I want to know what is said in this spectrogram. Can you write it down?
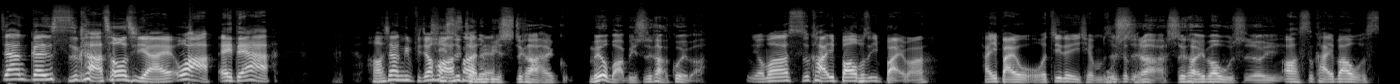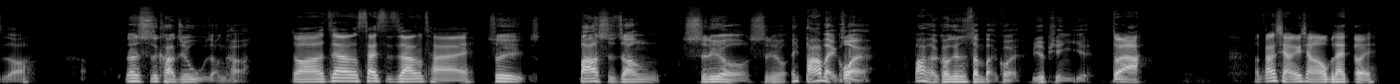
这样跟十卡抽起来，哇，哎，等一下，好像比较划其实可能比十卡还贵，没有吧？比十卡贵吧？有吗？十卡一包不是一百吗？还一百五？我记得以前不五是这个十啦，十卡一包五十而已，哦，十卡一包五十哦，但十卡只有五张卡，对啊，这样三十张才所以八十张十六十六，哎，八百块，八百块跟三百块比较便宜耶。对啊。我刚想一想，哦，不太对，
